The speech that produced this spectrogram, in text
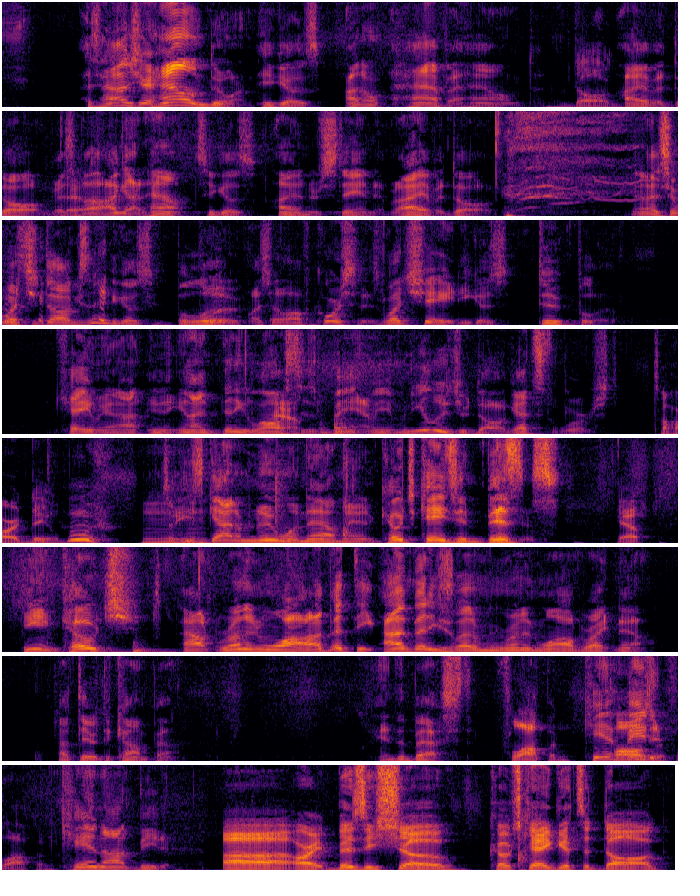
"I said, how's your hound doing?" He goes, "I don't have a hound. Dog. I have a dog." I said, Yeah. "Oh, I got hounds." He goes, "I understand it, but I have a dog." and I said, "What's your dog's name?" He goes, "Blue." I said, "Oh, of course it is. What shade?" He goes, "Duke Blue." Okay, man. I, and I, then he lost his band. I mean, when you lose your dog, that's the worst. It's a hard deal, boy. So he's got him a new one now, man. Coach K's in business. Yep. He and Coach out running wild. I bet the I bet he's let him running wild right now, out there at the compound. And the best. Flopping. Can't the paws beat are flopping. Cannot beat it. Uh, all right, busy show. Coach K gets a dog.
